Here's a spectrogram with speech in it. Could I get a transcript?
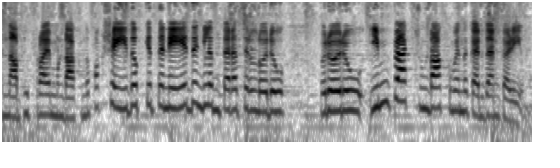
എന്ന അഭിപ്രായം ഉണ്ടാക്കുന്നു. പക്ഷേ ഇതൊക്കെ തന്നെ ഏതെങ്കിലും തരത്തിലുള്ള ഒരു ഒരു ഇമ്പാക്ട് ഉണ്ടാക്കുമെന്ന് കരുതാൻ കഴിയുമോ?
